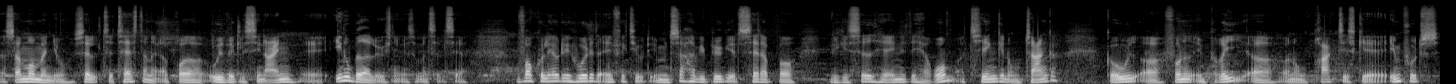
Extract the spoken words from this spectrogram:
og så må man jo selv til tasterne og prøve at udvikle sine egne endnu bedre løsninger, som man selv ser. Og for at kunne lave det hurtigt og effektivt, jamen, så har vi bygget et setup, hvor vi kan sidde herinde i det her rum og tænke nogle tanker, gå ud og få noget empiri og, og nogle praktiske inputs,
